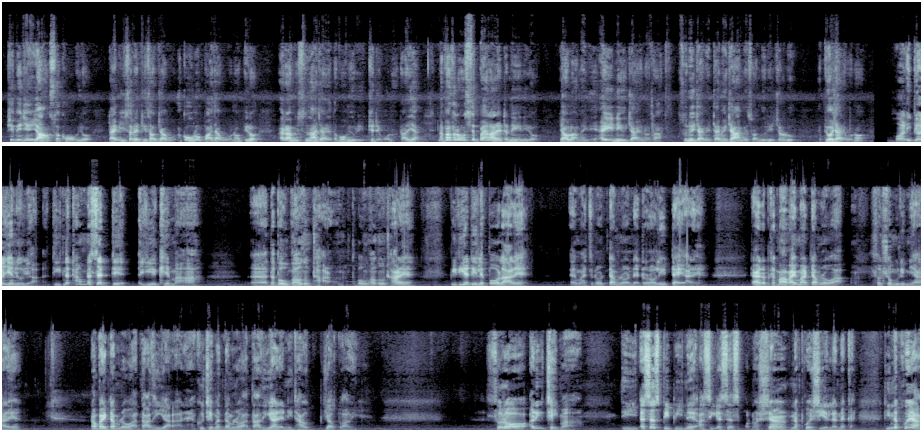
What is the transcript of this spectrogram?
ဖြည်းဖြည်းချင်းရအောင်ဆွတ်ခေါ်ပြီးတော့တိုင်းပြည်ဆက်လက်တည်ဆောက်ကြဖို့အကုန်လုံးပါကြဖို့ပေါ့နော်ပြီးတော့အဲ့ဒါမျိုးစဉ်းစားကြတဲ့သဘောမျိုးတွေဖြစ်တယ်ပေါ့နော်ဒါတွေကနှစ်ဖက်သလုံးစစ်ပန်းလာတဲ့တနေ့နေ့တော့ရောက်လာနိုင်တယ်အဲ့ဒီနေ့ကိုကြာရင်တော့ဒါဆွေးနွေးကြပြီးတိုင်ပင်ကြရမယ်ဆိုတာမျိုးတွေကျွန်တော်တို့ပြောကြတယ်ပေါ့နော်ဟိုဟာလေးပြောချင်လို့ရဒီ2021အရေးအခင်းမှာအဲတပုံကောင်းဆုံးထားတာပေါ့နော်တပုံကောင်းဆုံးထားတယ် PDF တွေလည်းပေါ်လာတယ်အဲမှာကျွန်တော်တက်မတော်နဲ့တော်တော်လေးတိုက်ရတယ် ဒါတော့ပထမပိုင်းမှာတက်မတော်ကဆုံးရှုံးမှုတွေများတယ်နောက်ပိုင်းတက်မတော်ကအသာစီးရလာတယ်အခုချိန်မှာတက်မတော်ကအသာစီးရတဲ့အနေအထားကိုရောက်သွားပြီဆိုတော့အဲ့ဒီအချိန်မှာဒီ SSPP နဲ့ RCSS ပေါ့နော်ရှမ်းနှစ်ဖွဲ့ရှိရလက်နက်ကင်ဒီနှစ်ဖွဲ့က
